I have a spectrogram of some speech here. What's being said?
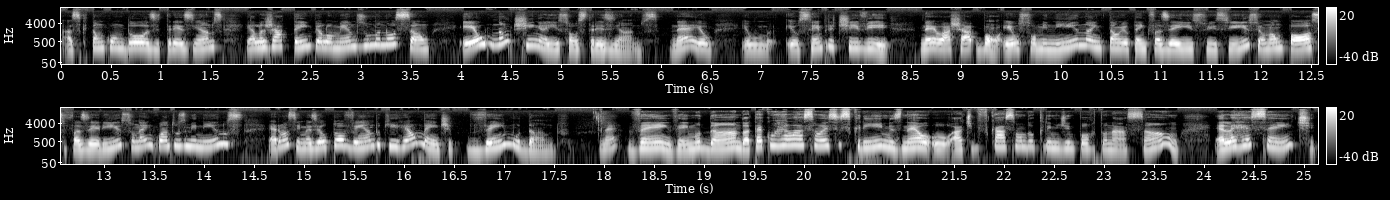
as que estão com 12, 13 anos, elas já têm pelo menos uma noção. Eu não tinha isso aos 13 anos, né? Eu, eu, eu sempre tive, né, eu achava, bom, eu sou menina, então eu tenho que fazer isso, isso e isso, eu não posso fazer isso, né? Enquanto os meninos eram assim, mas eu tô vendo que realmente vem mudando né? Vem, vem mudando, até com relação a esses crimes, né? O, a tipificação do crime de importunação, ela é recente.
